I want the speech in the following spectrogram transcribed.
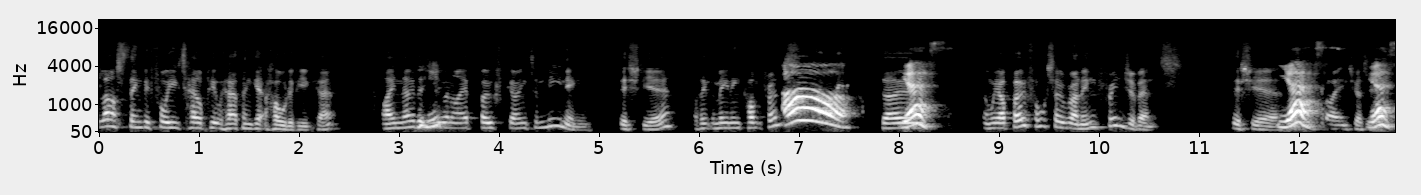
last thing before you tell people how they can get hold of you, Kat, I know that mm-hmm. you and I are both going to Meaning this year. I think the Meaning conference. Oh, so, yes. And we are both also running fringe events this year. Yes. Quite interesting. Yes.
